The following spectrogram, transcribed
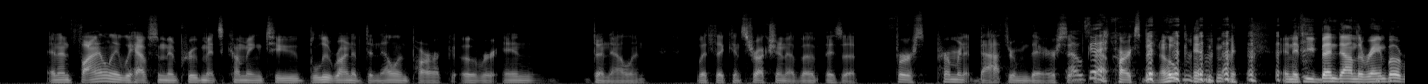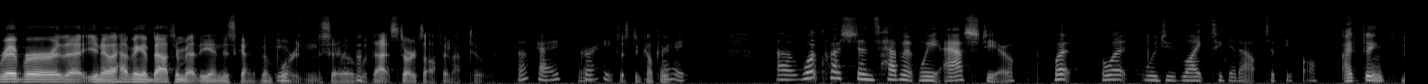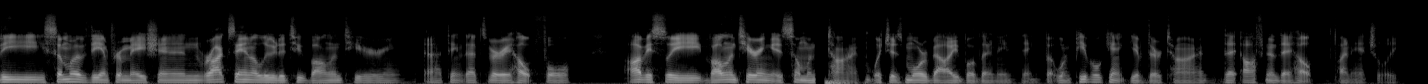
And then finally, we have some improvements coming to Blue Run of Dunnellon Park over in Dunnellon with the construction of a as a first permanent bathroom there since good. that park's been open. and if you've been down the Rainbow River, that you know having a bathroom at the end is kind of important. So that starts off in October. Okay, Yeah, great. Just a couple Great. Uh, what questions haven't we asked you? What What would you like to get out to people? I think the some of the information Roxanne alluded to volunteering. I think that's very helpful. Obviously, volunteering is someone's time, which is more valuable than anything. But when people can't give their time, they often they help financially.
